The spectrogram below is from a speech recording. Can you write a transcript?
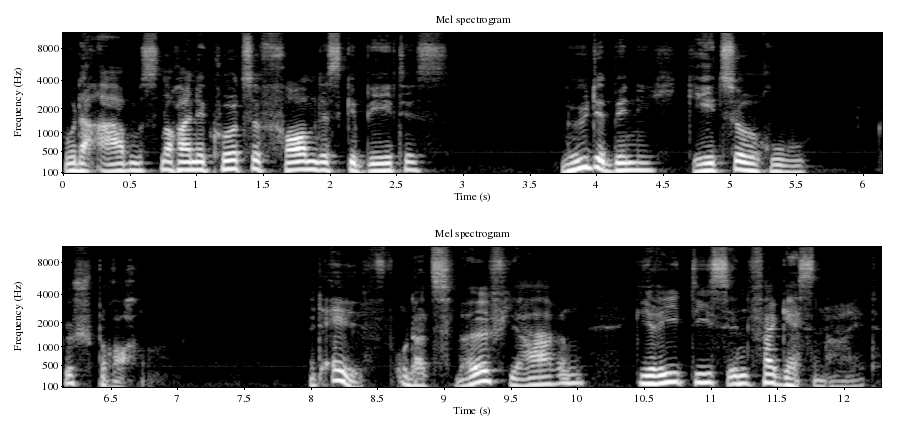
wurde abends noch eine kurze Form des Gebetes Müde bin ich, geh zur Ruh gesprochen. Mit elf oder zwölf Jahren geriet dies in Vergessenheit.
